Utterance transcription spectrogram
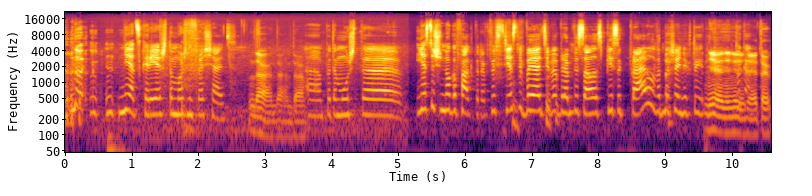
Ну, нет, скорее, что можно прощать. Да, да, да. А, потому что есть очень много факторов. То есть, если бы я тебе прям писала список правил в отношениях, то Не-не-не, это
